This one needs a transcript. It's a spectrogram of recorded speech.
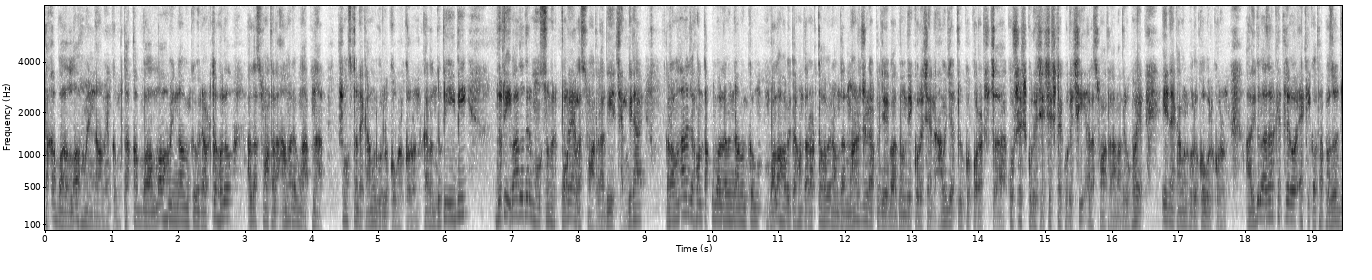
তাকাব্বাল আল্লাহ মিন্নামিনকুম তাকাব্বাল আল্লাহ এর অর্থ হলো, আল্লাহ ওয়া আমার এবং আপনার সমস্ত নেক আমলগুলো কবুল করুন। কারণ দুটি ঈদই, দুটি ইবাদতের মৌসুমের পরে আল্লাহ তাআলা দিয়েছেন বিধায়, রমজানে যখন তাকাব্বাল মিন্নামিনকুম বলা হবে, তখন তার অর্থ হবে, রমজান মাস জুড়ে আপনি যে ইবাদতবন্দি করেছেন, আমি যেটুকু করার কোশিশ করেছি, চেষ্টা করেছি, আল্লাহ তাআলা আমাদের উভয়ের এই নেক আমলগুলো কবুল করুন। আর ঈদুল আজহার ক্ষেত্রেও একই কথা প্রযোজ্য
